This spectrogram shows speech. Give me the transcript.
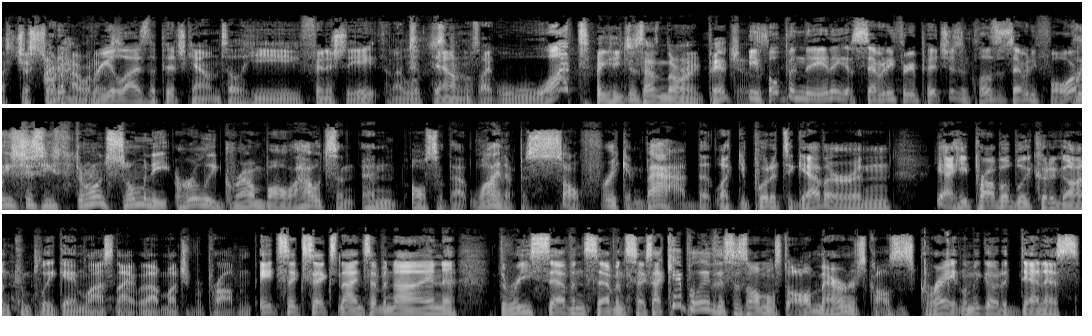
That's just I sort of how it is. I realize the pitch count until he finished the eighth, and I looked down and was like, "What? he just hasn't thrown any pitches. He opened the inning at seventy three pitches and closed at seventy four. Well, he's just he's thrown so many early ground ball outs, and and also that lineup is so freaking bad that like you put it together, and yeah, he probably could have gone complete game last night without much of a problem. 866-979-3776. I can't believe this is almost all Mariners calls. It's great. Let me go to Dennis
